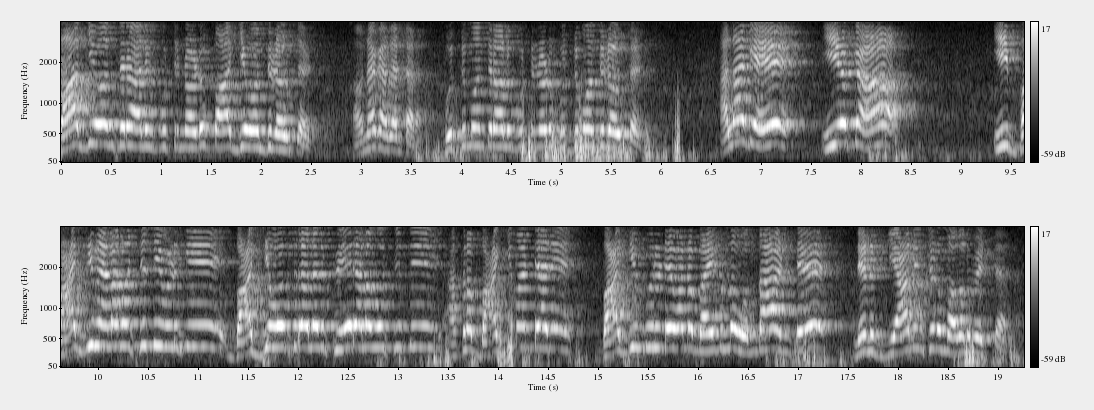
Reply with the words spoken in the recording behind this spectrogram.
భాగ్యవంతురాలు పుట్టినోడు భాగ్యవంతుడు అవుతాడు. అవునా కదంటారు? బుద్ధిమంతురాలు పుట్టినోడు బుద్ధిమంతుడు అవుతాడు. అలాగే ఈ యొక్క ఈ భాగ్యం ఎలా వచ్చింది ఈవిడికి భాగ్యవంతురాలని పేరు ఎలా వచ్చింది? అసలు భాగ్యం అంటే అని భాగ్యం గురుడు ఏమన్నా బైబిల్లో ఉందా అంటే నేను ధ్యానించడం మొదలుపెట్టాను.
